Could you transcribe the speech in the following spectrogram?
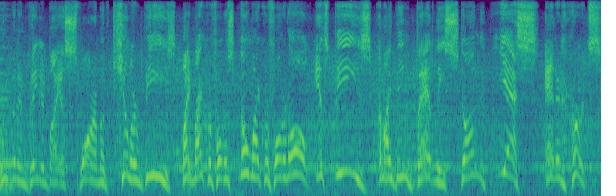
We've been invaded by a swarm of killer bees. My microphone is no microphone at all. It's bees. Am I being badly stung? Yes, and it hurts.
